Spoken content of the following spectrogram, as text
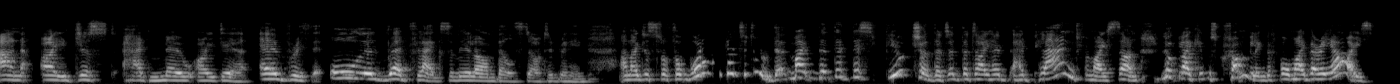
And I just had no idea. Everything, all the red flags and the alarm bells started ringing, and I just sort of thought, "What am I going to do?" That my that, that this future that that I had had planned for my son looked like it was crumbling before my very eyes.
